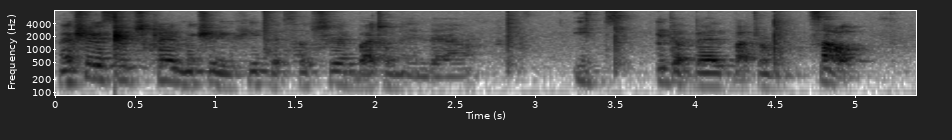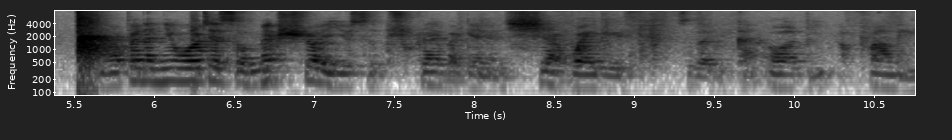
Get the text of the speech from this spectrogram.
make sure you subscribe, make sure you hit the subscribe button and uh, hit, hit the bell button. So nawapenda New wote so make sure you subscribe again and share widely so that we can all be a family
